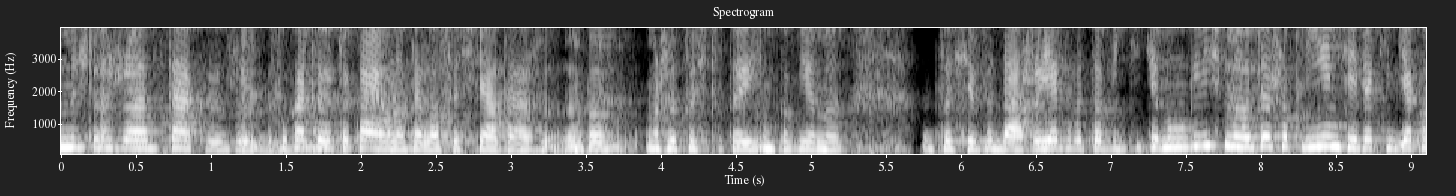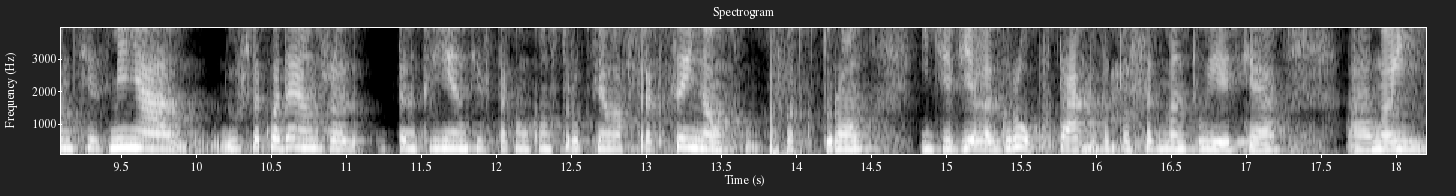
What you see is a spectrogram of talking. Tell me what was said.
myślę, że tak, że Tak. słuchacze czekają na te losy świata, Tak. bo może coś tutaj im powiemy, co się wydarzy. Jak wy to widzicie? Bo mówiliśmy też o kliencie, w jakim, jak on się zmienia, już zakładając, że ten klient jest taką konstrukcją abstrakcyjną, pod którą idzie wiele grup, tak? Wy to segmentujecie. E, No i,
